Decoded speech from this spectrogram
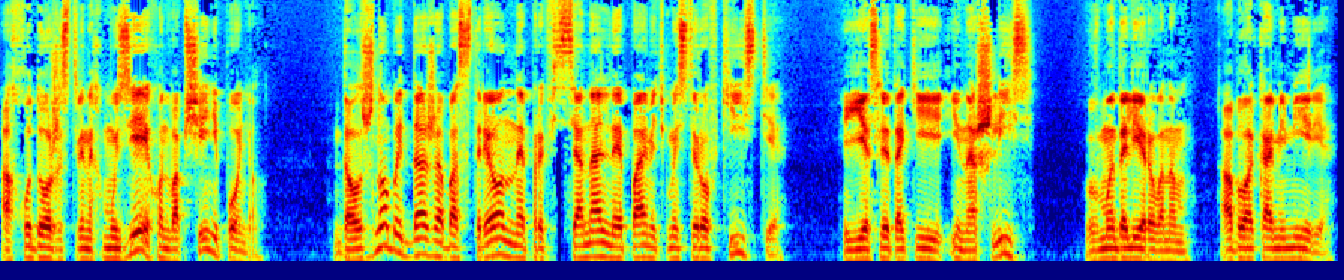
о художественных музеях он вообще не понял. Должно быть даже обостренная профессиональная память мастеров кисти, если такие и нашлись в моделированном облаками мире,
